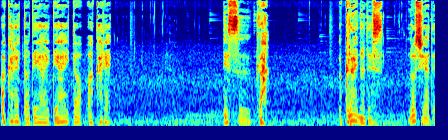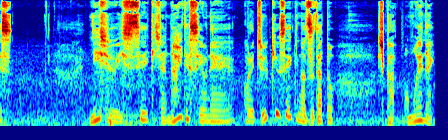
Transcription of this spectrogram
別れと出会い出会いと別れ。ですがウクライナです。ロシアです。21世紀じゃないですよね。これ19世紀の図だとしか思えない。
